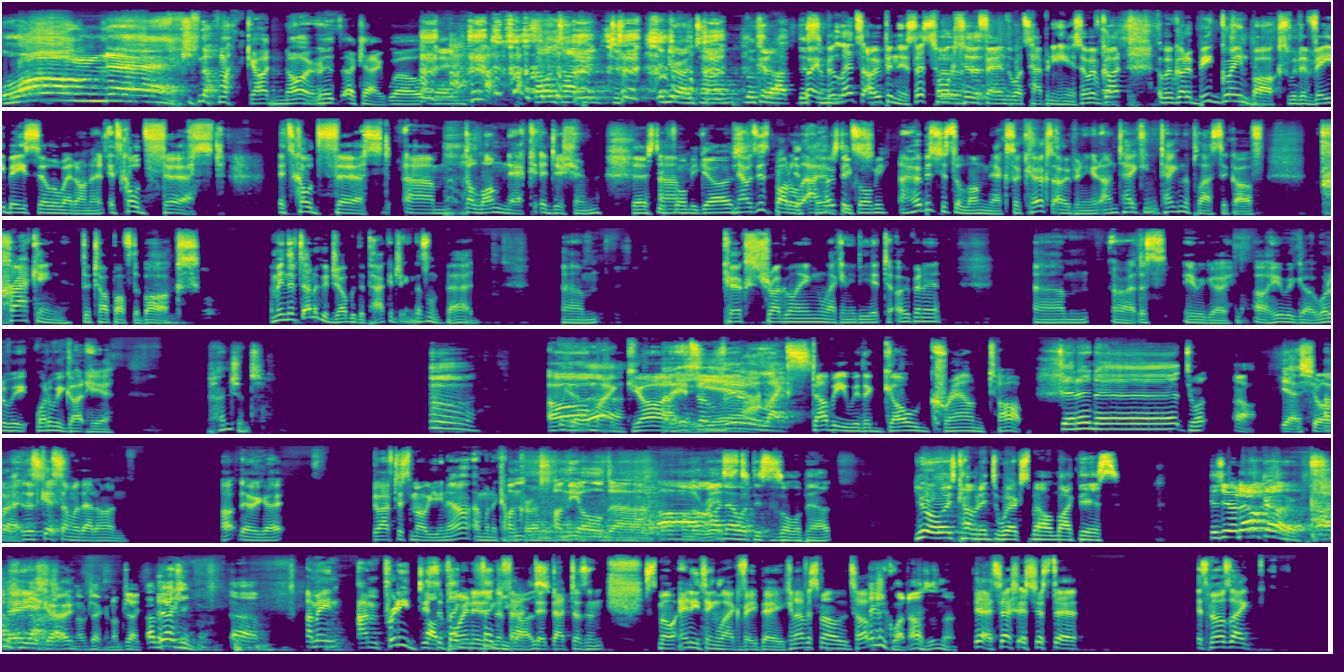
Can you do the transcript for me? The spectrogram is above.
long neck? Oh my god, no! Okay, well, mean, someone type in, just in your own time, look it up. There's Wait, some, but let's open this. Let's talk Uh, to the fans what's happening here. So we've got we've got a big green box with a VB silhouette on it. It's called Thirst. It's called Thirst, um, the long neck edition. thirsty um, for me, guys. Now is this bottle? I hope thirsty it's for me. I hope it's just a long neck. So Kirk's opening it, untaking taking the plastic off, cracking the top off the box. I mean, they've done a good job with the packaging. Doesn't look bad. Um, Kirk's struggling like an idiot to open it. Um, all right, let's. Here we go. Oh, here we go. What do we? What do we got here? pungent. Oh my god! Oh, it's a little like stubby with a gold crown top. Da-na-na. Do you want? Oh, yeah, sure. All right, let's get some of that on. Oh, there we go. Do I have to smell you now? I'm going to come On, across. on the old uh, Oh, on the I know what this is all about. You're always coming into work smelling like this because you're an alco. Oh, there you go. I'm joking. I'm joking. I'm joking. Um, I mean, I'm pretty thank- disappointed thank in the fact guys. that that doesn't smell anything like VB. Can I have a smell at the top? it's actually quite nice, isn't it? Yeah, it's actually it's just a. It smells like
